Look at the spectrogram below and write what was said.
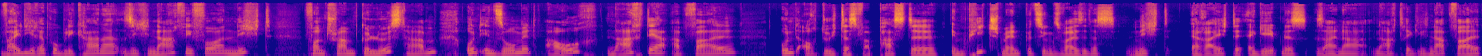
weil die Republikaner sich nach wie vor nicht von Trump gelöst haben und ihn somit auch nach der Abwahl und auch durch das verpasste Impeachment beziehungsweise das nicht erreichte Ergebnis seiner nachträglichen Abwahl,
